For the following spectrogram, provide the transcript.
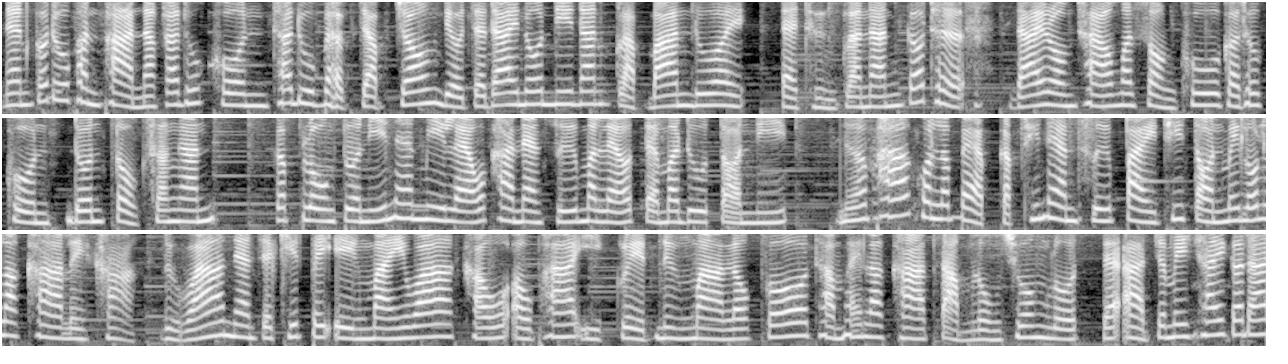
แนนก็ดูผ่านๆนะคะทุกคน ถ้าดูแบบจับจ้องเดี๋ยวจะได้โน่นนี่นั่นกลับบ้านด้วย แต่ถึงกระนั้นก็เถอะ ได้รองเท้ามาสองคู่ค่ะทุกคน โดนตกซะงั้น กระโปรงตัวนี้แนนมีแล้วค่ะแนนซื้อมาแล้วแต่มาดูตอนนี้ เนื้อผ้าคนละแบบกับที่แนนซื้อไปที่ตอนไม่ลดราคาเลยค่ะ หรือว่าแนนจะคิดไปเองไหมว่าเขาเอาผ้าอีกเกรดหนึ่งมา แล้วก็ทำให้ราคาต่ำลงช่วงลด แต่อาจจะไม่ใช่ก็ได้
